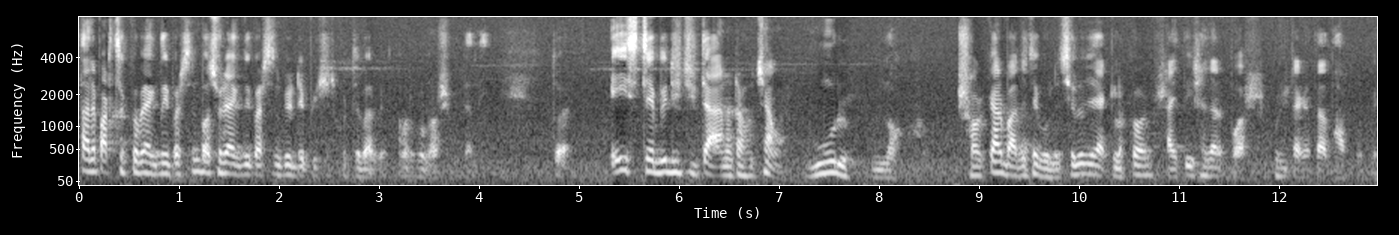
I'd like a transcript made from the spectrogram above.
তাহলে পার্থক্য হবে এক দুই পার্সেন্ট বছরে এক দুই পার্সেন্ট করে ডেপ্রিসিয়েট করতে পারবে। আমার কোনো অসুবিধা নেই। তো এই স্টেবিলিটিটা আনাটা হচ্ছে আমার মূল লক্ষ্য। সরকার বাজেটে বলেছিল যে এক লক্ষ সাঁত্রিশ হাজার কোটি টাকা তারা ধার করবে।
